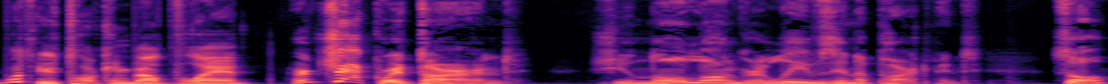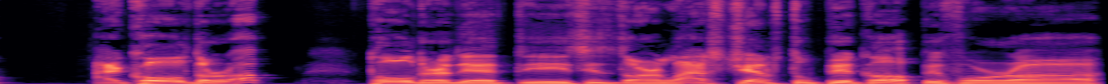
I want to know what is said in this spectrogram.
What are you talking about, Vlad? Her check returned. She no longer lives in apartment. So I called her up, told her that this is our last chance to pick up before uh,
